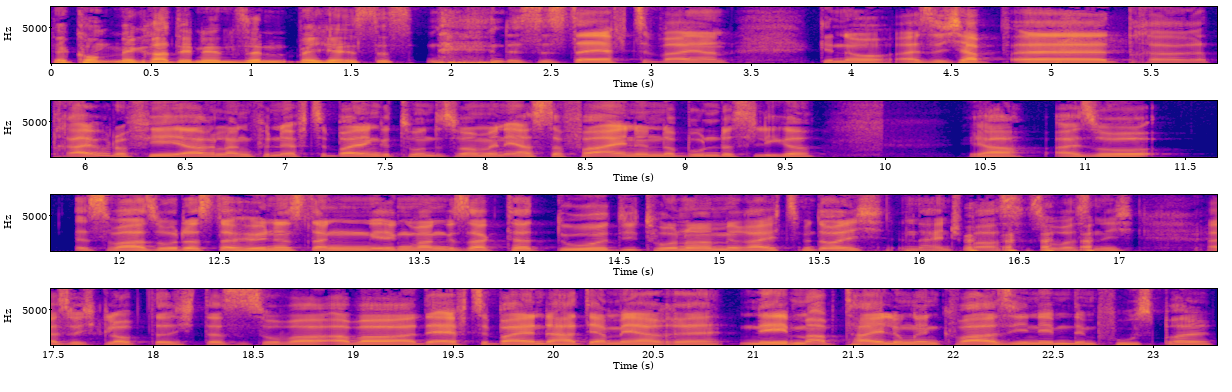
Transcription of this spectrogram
der kommt mir gerade in den Sinn. Welcher ist es? Das ist der FC Bayern. Genau. Also ich habe äh, drei, drei oder vier Jahre lang für den FC Bayern geturnt. Das war mein erster Verein in der Bundesliga. Ja, also es war so, dass der Hönes dann irgendwann gesagt hat, du, die Turner, mir reicht's mit euch. Nein, Spaß, sowas nicht. Also ich glaube nicht, dass es so war. Aber der FC Bayern, der hat ja mehrere Nebenabteilungen quasi neben dem Fußball.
